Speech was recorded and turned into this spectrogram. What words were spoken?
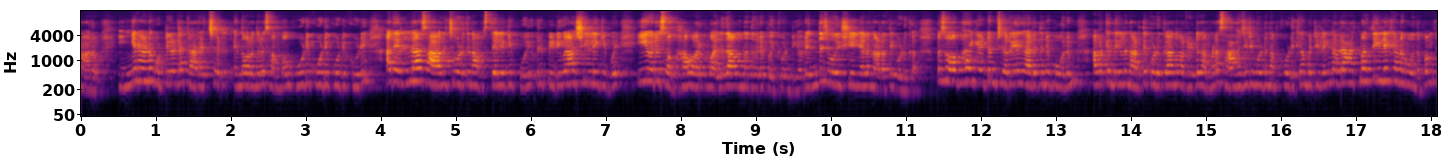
മാറും. ഇങ്ങനെയാണ് കുട്ടികളുടെ കരച്ചൽ എന്ന് പറയുന്നൊരു സംഭവം കൂടി കൂടി കൂടി കൂടി അതെല്ലാം സാധിച്ചു കൊടുക്കുന്ന അവസ്ഥയിലേക്ക് പോയി. ഒരു പിടിവാശിയിലേക്ക് പോയി. ഈ ഒരു സ്വഭാവം അവർക്ക് വലുതാവുന്നത് വരെ പോയിക്കൊണ്ടിരിക്കും. അവർ എന്ത് ചോദിച്ചു കഴിഞ്ഞാലും നടത്തി കൊടുക്കുക. അപ്പോൾ സ്വാഭാവികമായിട്ടും ചെറിയ കാര്യത്തിന് പോലും അവർക്ക് എന്തെങ്കിലും നടത്തി കൊടുക്കുക എന്ന് പറഞ്ഞിട്ട് നമ്മുടെ സാഹചര്യം കൊണ്ട് നമുക്ക് കൊടുക്കാൻ പറ്റില്ലെങ്കിൽ അവർ ആത്മഹത്യയിലേക്കാണ് പോകുന്നത്. അപ്പം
